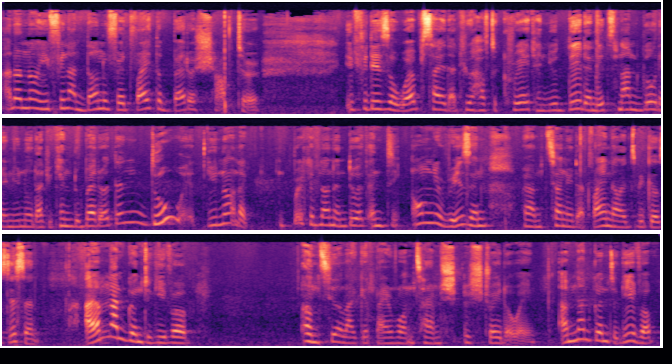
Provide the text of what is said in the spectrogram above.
i don't know if you're not done with it write a better chapter if it is a website that you have to create and you did and it's not good and you know that you can do better then do it you know like break it down and do it. And the only reason why i'm telling you that right now is because listen i am not going to give up until i get my run time sh- straight away. I'm not going to give up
